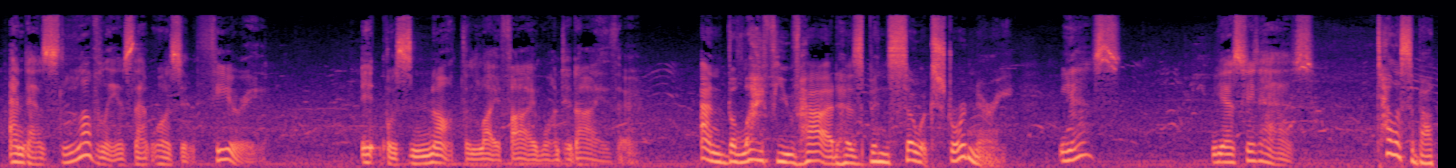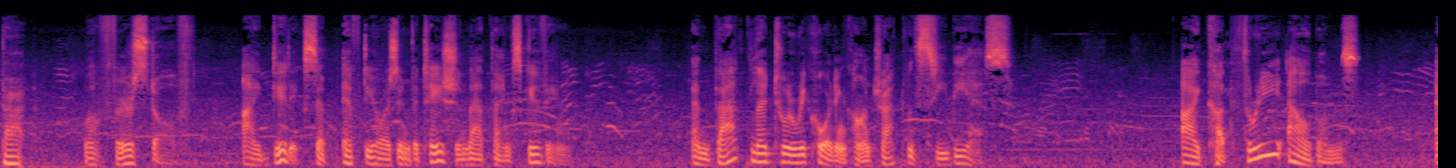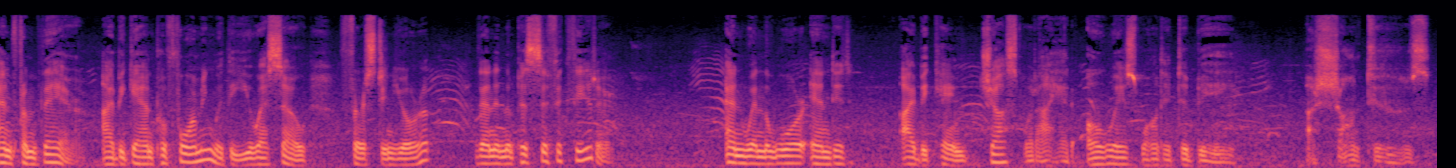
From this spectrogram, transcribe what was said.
And as lovely as that was in theory, it was not the life I wanted either. And the life you've had has been so extraordinary. Yes. Yes, it has. Tell us about that. Well, first off, I did accept FDR's invitation that Thanksgiving. And that led to a recording contract with CBS. I cut three albums, and from there, I began performing with the USO, first in Europe, then in the Pacific Theater. And when the war ended, I became just what I had always wanted to be a chanteuse.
